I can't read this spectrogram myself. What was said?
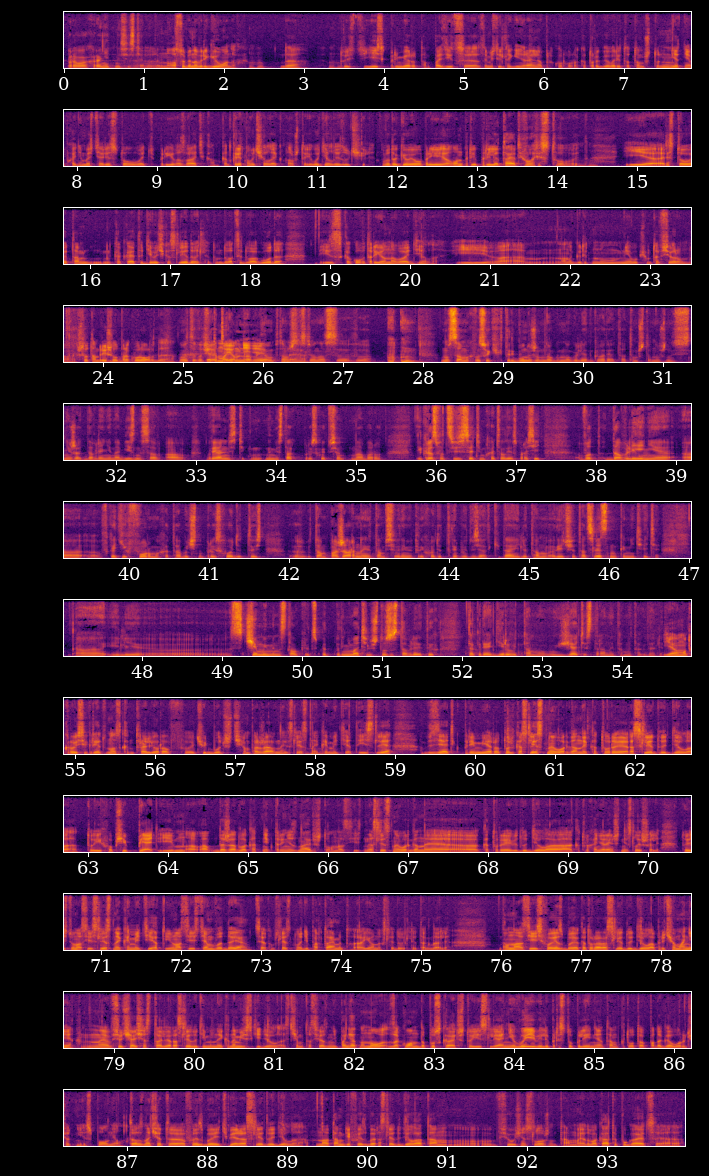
правоохранительной системы? Да? Ну, особенно в регионах, угу. да. Угу. То есть есть, к примеру, там, позиция заместителя генерального прокурора, который говорит о том, что нет необходимости арестовывать при возврате там, конкретного человека, потому что его дело изучили. В итоге его при, он при, прилетает, его арестовывают. Угу. И арестовывает там какая-то девочка-следователь, там 22 года, из какого-то районного отдела. И а, она говорит, ну, мне, в общем-то, все равно, что там решил ну, прокурор, да. Ну, это вообще это мое мнение. проблема, потому да. что если у нас э, ну, самых высоких трибун уже много-много лет говорят о том, что нужно снижать давление на бизнес, а, а в реальности на местах происходит все наоборот. И как раз вот в связи с этим хотел я спросить, вот давление, а, в каких формах это обычно происходит? То есть э, там пожарные там все время приходят, требуют взятки, да, или там речь идет о Следственном комитете, или э, с чем именно сталкиваются предприниматели, что заставляет их так реагировать, там, уезжать из страны там, и так далее? Я вам открою секрет, у нас контролеров чуть больше, чем пожарные и следственные комитеты. Если взять, к примеру, только следственные органы, которые расследуют дела, то их вообще пять. И а, даже адвокат некоторые не знают, что у нас есть следственные органы, э, которые ведут дела, о которых они раньше не слышали. То есть у нас есть следственный комитет, и у нас есть МВД, цветом следственного департамента, районных следователей и так далее. У нас есть ФСБ, которая расследует дела, причем они все чаще стали расследовать именно экономические дела. С чем это связано, непонятно, но закон допускает, что если они выявили преступление, там кто-то по договору что-то не исполнил, то, значит, ФСБ теперь расследует дела. Ну, а там, где ФСБ расследует дела, там э, все очень сложно. Там и адвокаты пугаются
